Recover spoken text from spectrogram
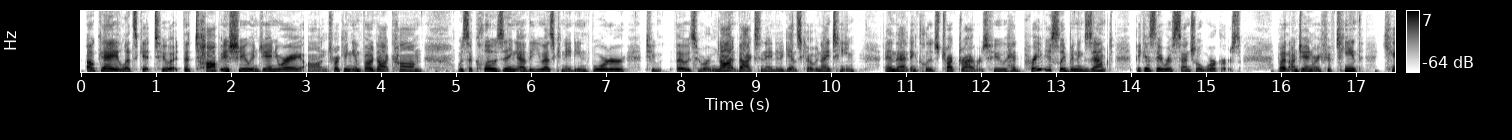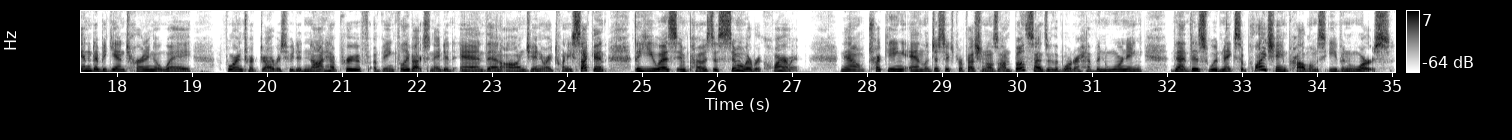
Okay, let's get to it. The top issue in January on truckinginfo.com was the closing of the US Canadian border to those who are not vaccinated against COVID 19, and that includes truck drivers who had previously been exempt because they were essential workers. But on January 15th, Canada began turning away foreign truck drivers who did not have proof of being fully vaccinated. And then on January 22nd, the U.S. imposed a similar requirement. Now, trucking and logistics professionals on both sides of the border have been warning that this would make supply chain problems even worse.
